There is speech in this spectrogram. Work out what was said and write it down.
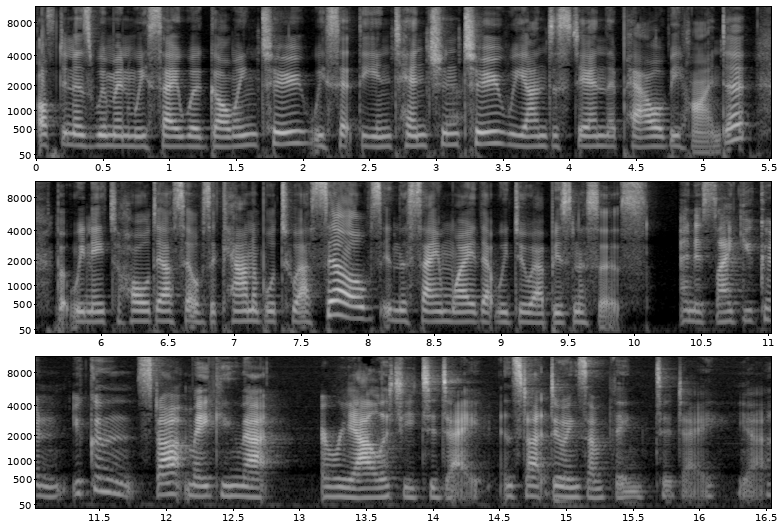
Often, as women, we say we're going to, we set the intention to, we understand the power behind it, but we need to hold ourselves accountable to ourselves in the same way that we do our businesses and it's like you can you can start making that a reality today and start doing something today yeah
